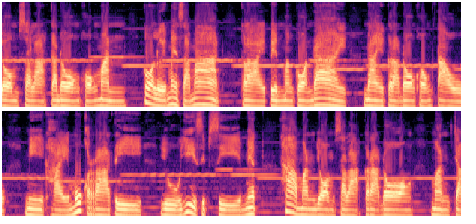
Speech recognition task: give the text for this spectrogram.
ยอมสละกระดองของมัน ก็เลยไม่สามารถกลายเป็นมังกรได้ ในกระดองของเต่ามีไข่มุกราตีอยู่ 24 เม็ด ถ้ามันยอมสละกระดอง มันจะ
